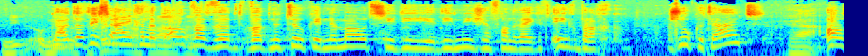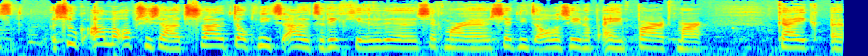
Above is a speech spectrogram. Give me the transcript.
Niet, om Nou, dat is eigenlijk ook wat, wat, wat natuurlijk in de motie die, die Michel van der Week heeft ingebracht. Zoek het uit. Ja. Als, zoek alle opties uit. Sluit ook niets uit. Richt je, eh, zeg maar, eh, zet niet alles in op één paard. Maar kijk, eh,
